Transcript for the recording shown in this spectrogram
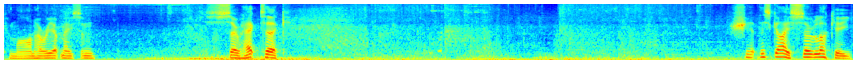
Come on, hurry up, Mason. This is so hectic. Shit, this guy's so lucky.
